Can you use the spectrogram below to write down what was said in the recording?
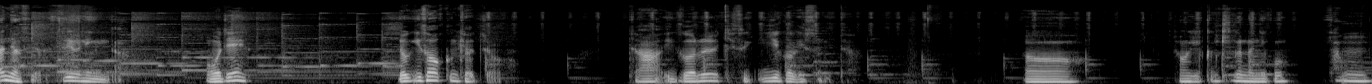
안녕하세요. 스티븐입니다. 어제 여기서 끊겼죠. 자, 이거를 계속 이어가겠습니다. 어, 정확히 끊긴 건 아니고 3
